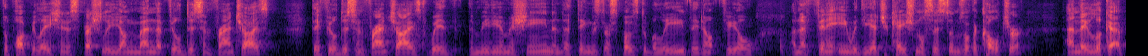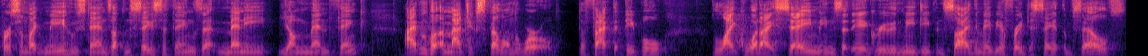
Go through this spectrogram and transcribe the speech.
the population, especially young men, that feel disenfranchised. They feel disenfranchised with the media machine and the things they're supposed to believe. They don't feel an affinity with the educational systems or the culture. And they look at a person like me who stands up and says the things that many young men think. I haven't put a magic spell on the world. The fact that people like what I say means that they agree with me deep inside. They may be afraid to say it themselves,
